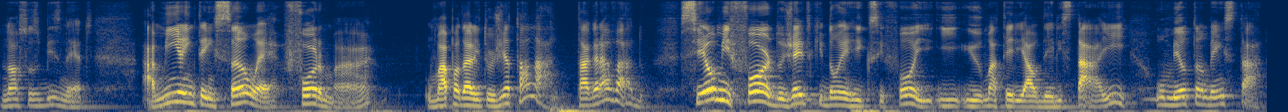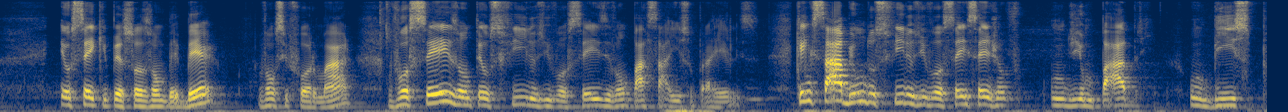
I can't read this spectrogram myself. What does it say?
nossos bisnetos. A minha intenção é formar. O mapa da liturgia tá lá, tá gravado. Se eu me for do jeito que Dom Henrique se foi e, e o material dele está aí, o meu também está. Eu sei que pessoas vão beber, vão se formar, vocês vão ter os filhos de vocês e vão passar isso para eles. Quem sabe um dos filhos de vocês seja um dia um padre, um bispo,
